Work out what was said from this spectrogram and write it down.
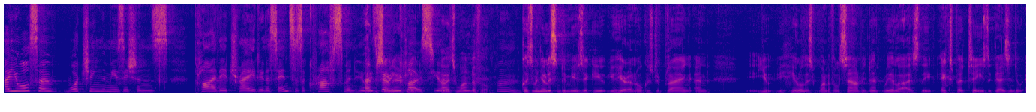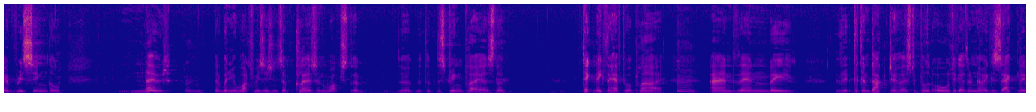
Are you also watching the musicians ply their trade in a sense as a craftsman who is Absolutely. very close? Oh, it's wonderful. Because when you listen to music, you, you hear an orchestra playing and you, hear all this wonderful sound, but you don't realise the expertise that goes into every single note. Mm. That when you watch musicians up close and watch the, the, the, the string players, the technique they have to apply, mm. and then the, the, the conductor who has to pull it all together and know exactly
